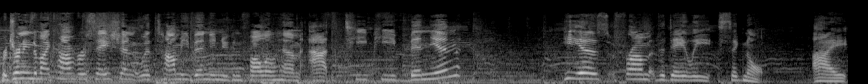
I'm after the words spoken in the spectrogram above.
Returning to my conversation with Tommy Binion, you can follow him at TP Binion. He is from the Daily Signal. I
